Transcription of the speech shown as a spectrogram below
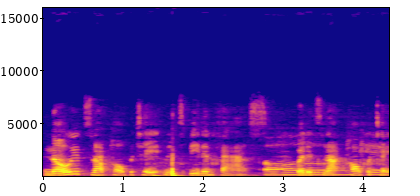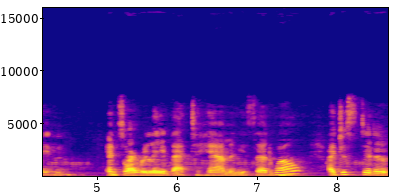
No, it's not palpitating. It's beating fast, oh, but it's not oh, palpitating. Okay. And so I relayed that to him, and he said, Well, I just did a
